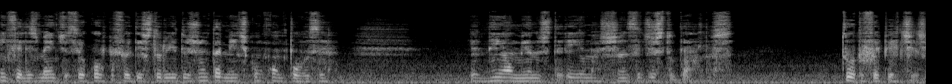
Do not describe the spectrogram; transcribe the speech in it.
Infelizmente, o seu corpo foi destruído juntamente com o Composer. Eu nem ao menos terei uma chance de estudá-los. Tudo foi perdido.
